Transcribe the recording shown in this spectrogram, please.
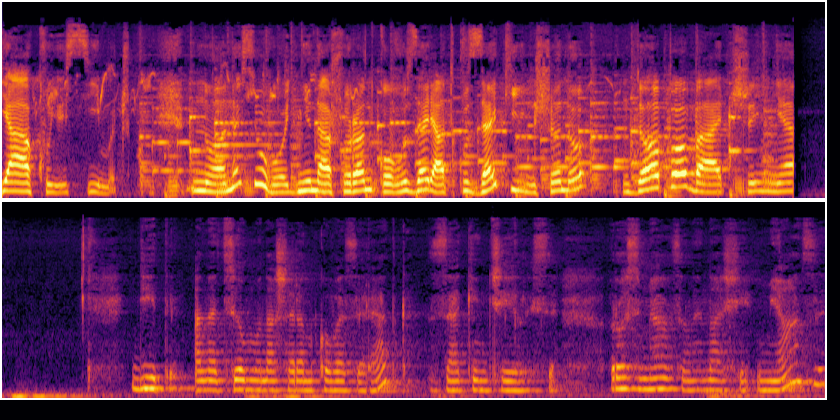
Дякую, сімочку. Ну а на сьогодні нашу ранкову зарядку закінчено. До побачення. Діти, а на цьому наша ранкова зарядка закінчилася. Розм'язали наші м'язи,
